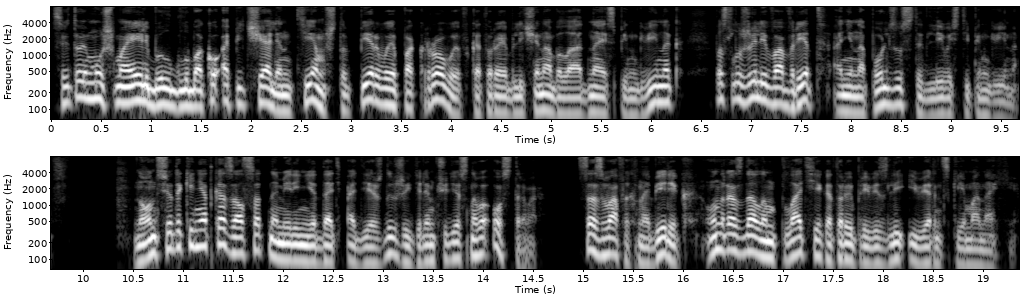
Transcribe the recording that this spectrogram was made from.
Святой муж Маэль был глубоко опечален тем, что первые покровы, в которые облечена была одна из пингвинок, послужили во вред, а не на пользу стыдливости пингвинов. Но он все-таки не отказался от намерения дать одежды жителям чудесного острова. Созвав их на берег, он раздал им платья, которые привезли ивернские монахи.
